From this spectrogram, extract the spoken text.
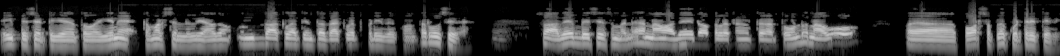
ಐ ಪಿ ಸೆಟ್ಗೆ ಅಥವಾ ಏನೇ ಕಮರ್ಷಿಯಲ್ ಅಲ್ಲಿ ಯಾವ್ದೋ ಒಂದು ದಾಖಲಾತಿ ಇಂಥ ದಾಖಲಾತಿ ಪಡಿಬೇಕು ಅಂತ ರೂಲ್ಸ್ ಇದೆ. ಸೊ ಅದೇ ಬೇಸಿಸ್ ಮೇಲೆ ನಾವು ಅದೇ ದಾಖಲಾತಿ ತಗೊಂಡು ನಾವು ಪವರ್ ಸಪ್ಲೈ ಕೊಟ್ಟಿರ್ತೀವಿ.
